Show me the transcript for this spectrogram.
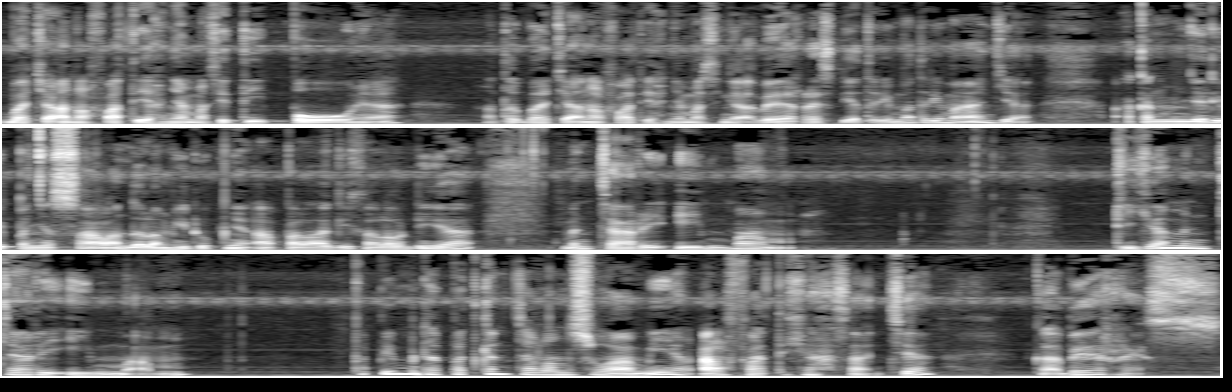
bacaan al-fatihahnya masih tipe ya atau bacaan Al-Fatihahnya masih nggak beres, dia terima-terima aja. Akan menjadi penyesalan dalam hidupnya, apalagi kalau dia mencari imam. Dia mencari imam, tapi mendapatkan calon suami yang Al-Fatihah saja gak beres.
